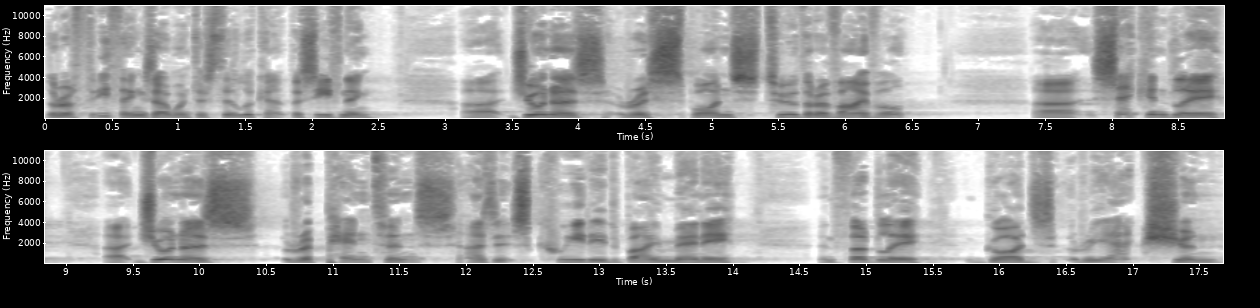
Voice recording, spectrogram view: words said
There are three things I want us to look at this evening. Uh, Jonah's response to the revival. Uh, secondly, uh, Jonah's repentance as it's queried by many. And thirdly, God's reaction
